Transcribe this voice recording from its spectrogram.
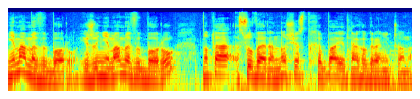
Nie mamy wyboru. Jeżeli nie mamy wyboru, no ta suwerenność jest chyba jednak ograniczona.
